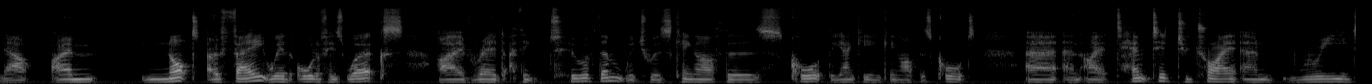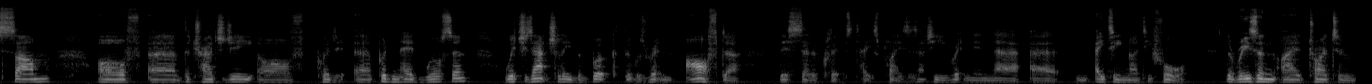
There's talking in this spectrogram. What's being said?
Now, I'm not au fait with all of his works. I've read, I think, two of them, which was King Arthur's Court, The Yankee in King Arthur's Court, uh, and I attempted to try and read some of uh, the tragedy of Pud- uh, Pudd'nhead Wilson, which is actually the book that was written after this set of clips takes place. It's actually written in 1894. Uh, uh, the reason I tried to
